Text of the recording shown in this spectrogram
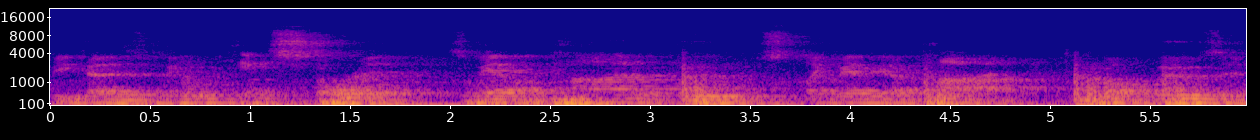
Because we, don't, we can't store it. So we have a pod of booze. Like we have to get a pod to put all the booze in,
